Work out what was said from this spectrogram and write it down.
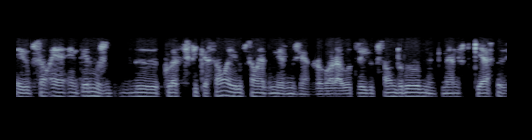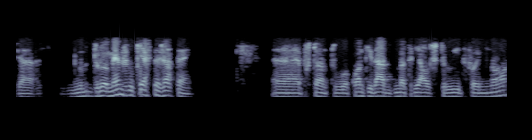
A erupção, é, em termos de classificação, a erupção é do mesmo género. Agora, a outra erupção durou muito menos do que esta já durou menos do que esta já tem. Uh, portanto, a quantidade de material destruído foi menor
